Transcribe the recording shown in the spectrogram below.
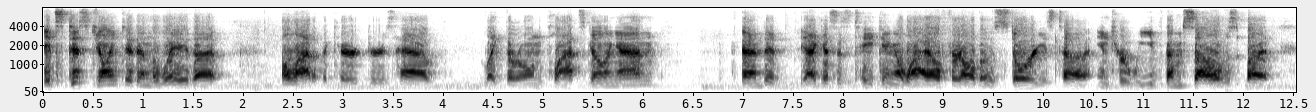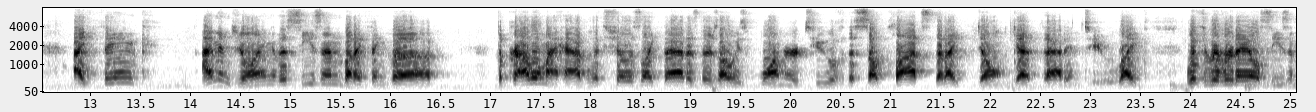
it's disjointed in the way that a lot of the characters have like their own plots going on and it i guess it's taking a while for all those stories to interweave themselves but i think i'm enjoying this season but i think the the problem i have with shows like that is there's always one or two of the subplots that i don't get that into. Like with riverdale season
